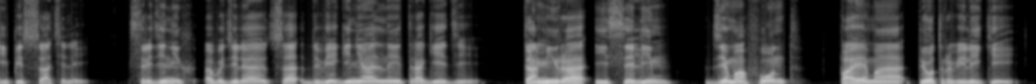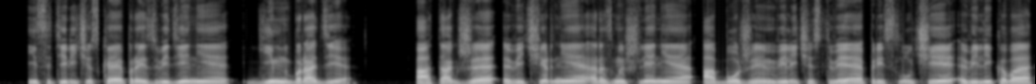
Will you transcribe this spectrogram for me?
и писателей. Среди них выделяются две гениальные трагедии «Тамира и Селим», «Демофонт» поэма «Петр Великий» и сатирическое произведение «Гимн Бороде», а также вечернее размышление о Божьем величестве при случае Великого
